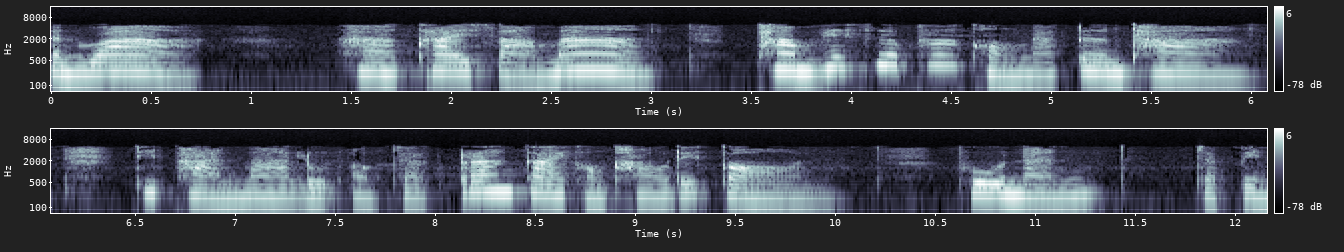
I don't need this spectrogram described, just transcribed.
กันว่า หากใครสามารถทำให้เสื้อผ้าของนักเดินทาง ที่ผ่านมาหลุดออกจากร่างกายของเขาได้ก่อน ผู้นั้นจะเป็น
